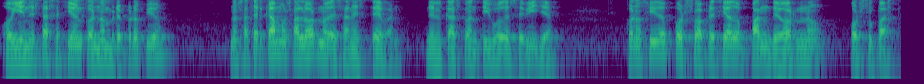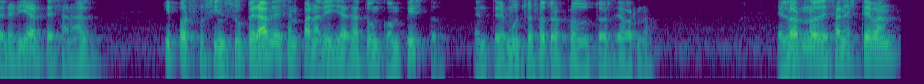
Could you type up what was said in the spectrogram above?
Hoy en esta sección con nombre propio nos acercamos al horno de San Esteban, en el casco antiguo de Sevilla, conocido por su apreciado pan de horno, por su pastelería artesanal y por sus insuperables empanadillas de atún con pisto, entre muchos otros productos de horno. El horno de San Esteban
